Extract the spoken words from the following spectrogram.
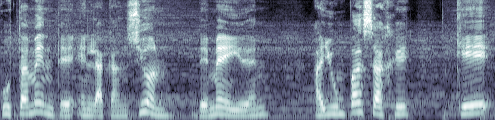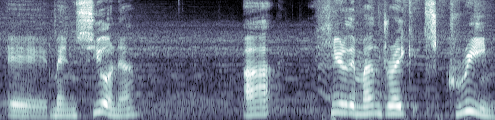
Justamente en la canción de Maiden hay un pasaje que eh, menciona a Hear the Mandrake Scream.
